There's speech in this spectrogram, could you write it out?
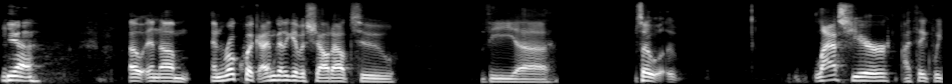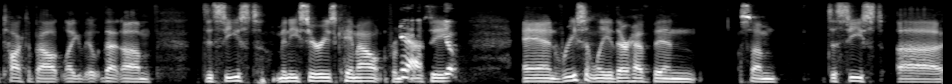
Yeah. Oh, and um, and real quick, I'm going to give a shout out to the uh, so last year I think we talked about like that um, DCeased miniseries came out from Yeah, DC, yep. and recently there have been some DCeased uh,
